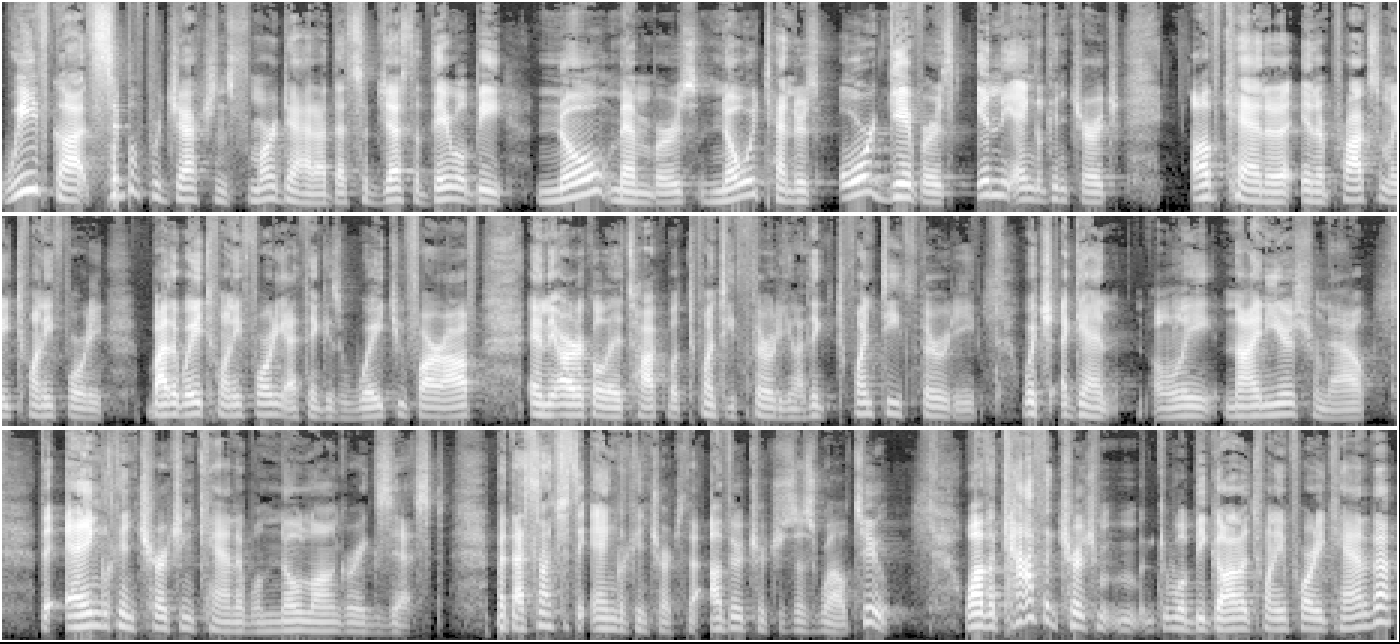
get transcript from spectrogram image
We've got simple projections from our data that suggest that there will be no members, no attenders, or givers in the Anglican Church of Canada in approximately 2040. By the way, 2040 I think is way too far off. In the article, they talk about 2030, and I think 2030, which again, only nine years from now, the Anglican Church in Canada will no longer exist. But that's not just the Anglican Church, the other churches as well too. While the Catholic Church will be gone in 2040 Canada,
